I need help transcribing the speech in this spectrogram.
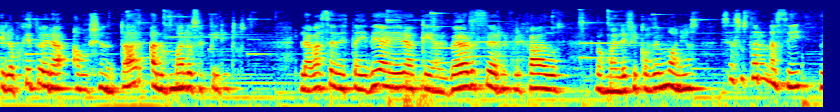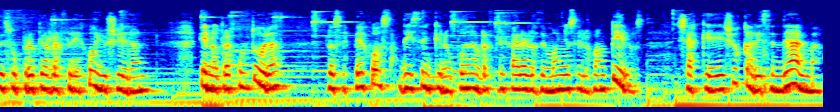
El objeto era ahuyentar a los malos espíritus. La base de esta idea era que al verse reflejados los maléficos demonios, se asustaron así de su propio reflejo y huyeran. En otras culturas, los espejos dicen que no pueden reflejar a los demonios a los vampiros, ya que ellos carecen de alma.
